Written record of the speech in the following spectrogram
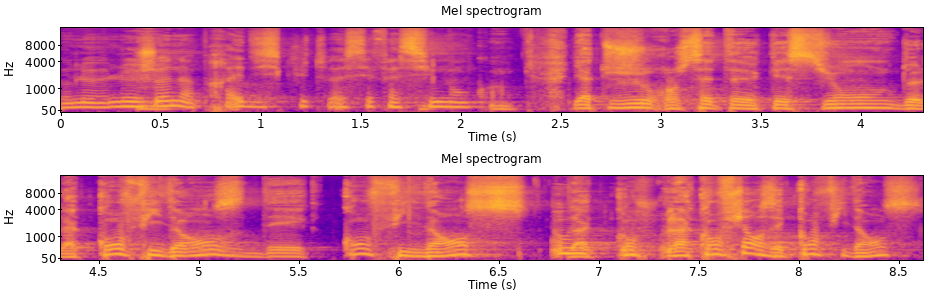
Le, jeune après discute assez facilement. Quoi. Il y a toujours cette question de la confidence, des confidences, la, la, confiance des confidences.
